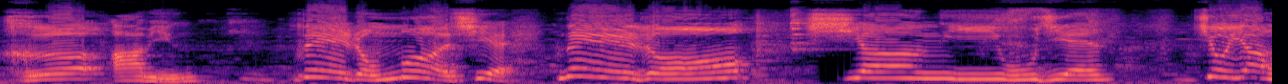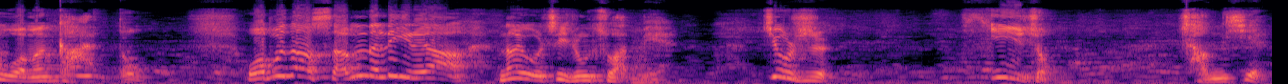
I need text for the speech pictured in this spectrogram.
和阿明那种默契，那种相依无间，就让我们感动。我不知道什么的力量能有这种转变，就是一种呈现，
